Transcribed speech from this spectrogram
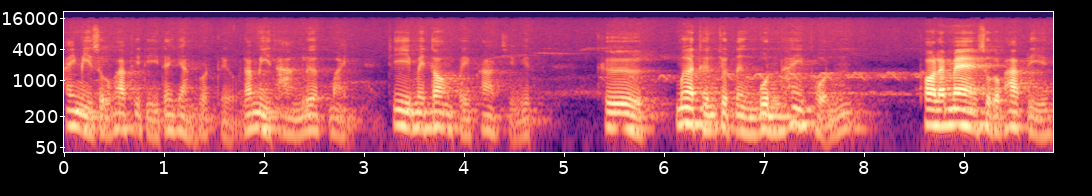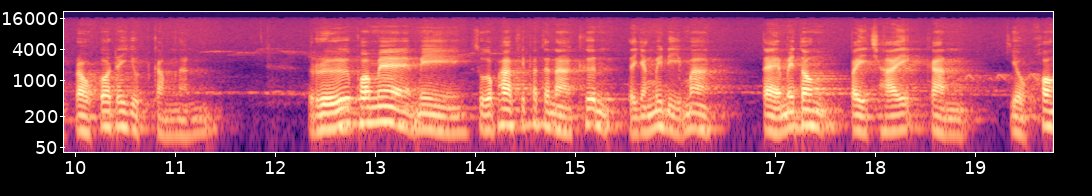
ให้มีสุขภาพที่ดีได้อย่างรวดเร็ว และมีทางเลือกใหม่ที่ไม่ต้องไปพลาดชีวิต คือเมื่อถึงจุดหนึ่งบุญให้ผล พ่อและแม่สุขภาพดีเราก็ได้หยุดกรรมนั้น หรือพ่อแม่มีสุขภาพที่พัฒนาขึ้นแต่ยังไม่ดีมาก แต่ไม่ต้องไปใช้การเกี่ยวข้อง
